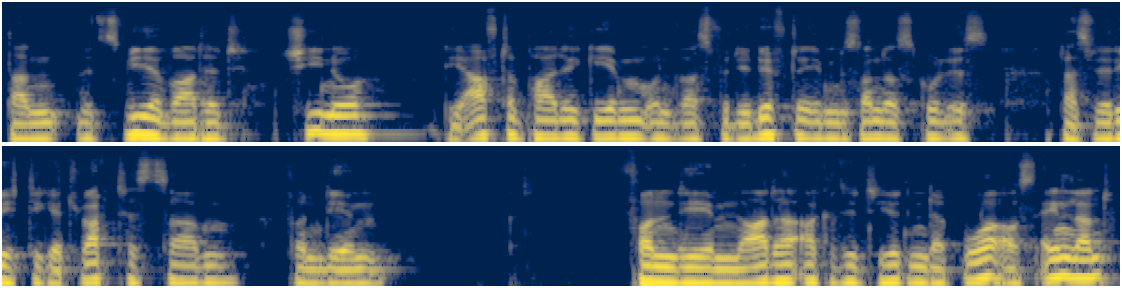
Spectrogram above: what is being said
Dann wird es wie erwartet Chino, die Afterparty geben und was für die Lifter eben besonders cool ist, dass wir richtige Drug-Tests haben, von dem von dem NADA akkreditierten Labor aus England.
